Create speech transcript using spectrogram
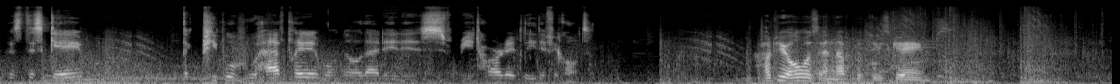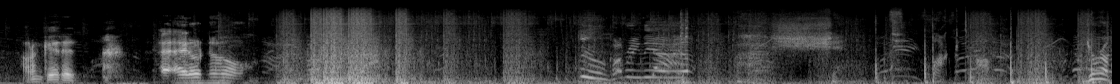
Because this game, the people who have played it will know that it is retardedly difficult. How do you always end up with these games? I don't get it. I, I don't know. Covering the area. Ah, shit. Fucked up. You're a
